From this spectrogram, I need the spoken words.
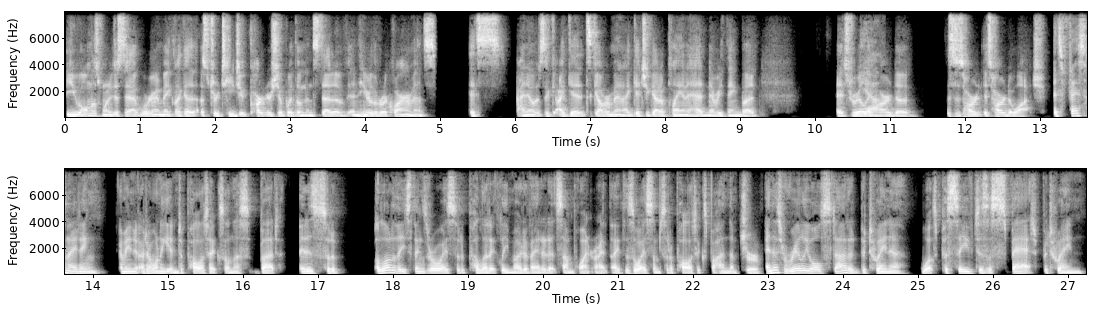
you almost want to just say, we're going to make like a, a strategic partnership with them instead of, and here are the requirements. It's, I know it's I get it's government. I get you got to plan ahead and everything, but it's really yeah. hard to, this is hard. It's hard to watch. It's fascinating. I mean, I don't want to get into politics on this, but it is sort of, a lot of these things are always sort of politically motivated at some point, right? Like there's always some sort of politics behind them. Sure. And this really all started between a, what's perceived as a spat between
